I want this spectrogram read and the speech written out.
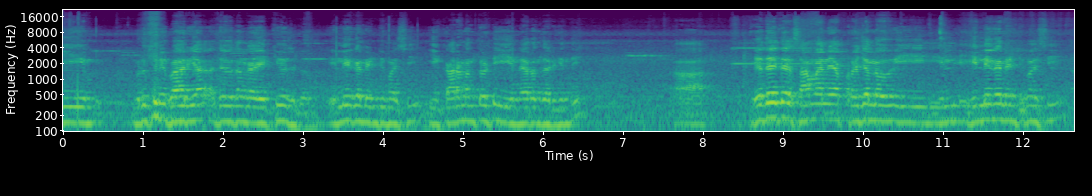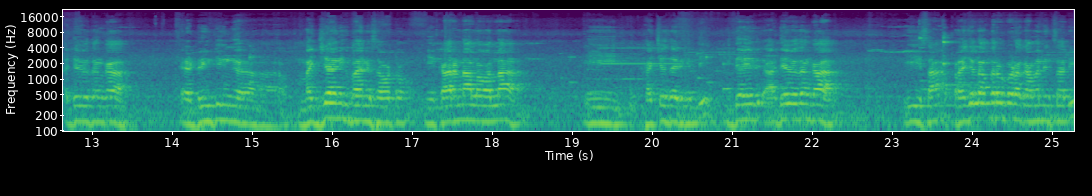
ఈ మృతుని భార్య అదేవిధంగా ఎక్యూజ్డ్ ఇల్లీగల్ ఇంటిమసీ ఈ కారణంతో ఈ నేరం జరిగింది. ఏదైతే సామాన్య ప్రజలు ఈ ఇల్లీగల్ ఇంటిమసీ అదేవిధంగా డ్రింకింగ్ మద్యానికి బానిస అవ్వటం ఈ కారణాల వల్ల ఈ హత్య జరిగింది. ఇదే అదేవిధంగా ఈ సా ప్రజలందరూ కూడా గమనించాలి.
